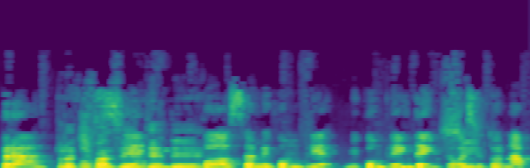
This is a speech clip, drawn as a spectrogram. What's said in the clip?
para que te fazer entender. possa me, compre me compreender. Então, Sim. é se tornar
